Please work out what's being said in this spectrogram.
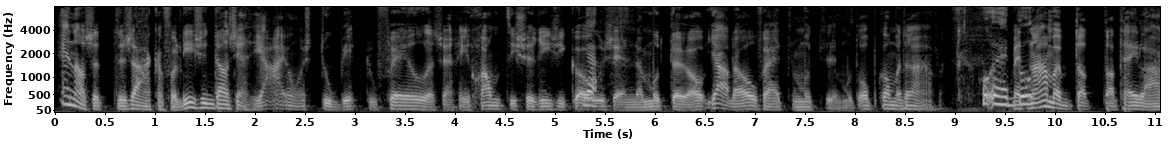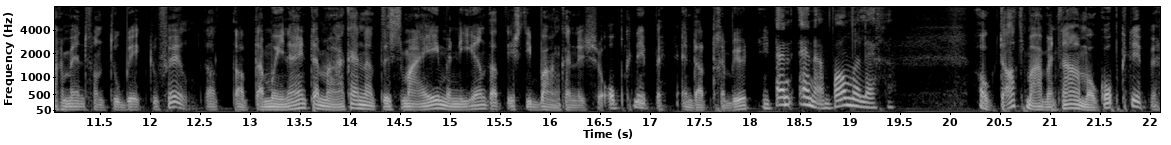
En als het de zaken verliezen, dan zeggen ze... ja jongens, too big, too veel, dat zijn gigantische risico's... Ja. en dan moet de, ja, de overheid moet, moet opkomen draven. Met name dat, dat hele argument van too big, too veel. Dat, dat, daar moet je een eind aan maken. En dat is maar één manier, en dat is die banken dus opknippen. En dat gebeurt niet. En, en aan banden leggen. Ook dat, maar met name ook opknippen.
